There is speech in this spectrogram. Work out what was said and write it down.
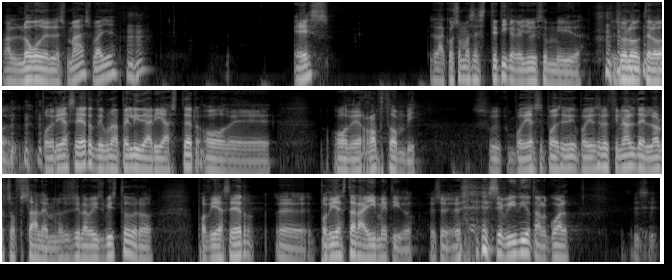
al logo del Smash, vaya, es la cosa más estética que yo he visto en mi vida. Eso lo- te lo- podría ser de una peli de Ari Aster o de. o de Rob Zombie. Podía ser, podía ser el final de Lords of Salem. No sé si lo habéis visto, pero podía ser. eh, podía estar ahí metido. Ese, ese vídeo tal cual. Sí, sí.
